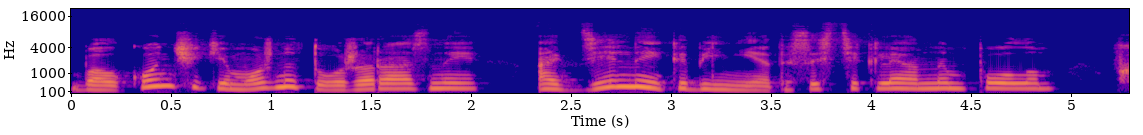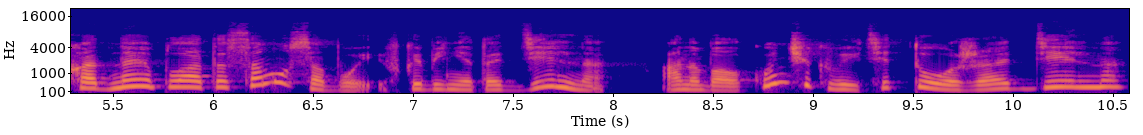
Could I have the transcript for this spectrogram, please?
Балкончики можно тоже разные. Отдельные кабинеты со стеклянным полом. Входная плата, само собой, в кабинет отдельно, а на балкончик выйти тоже отдельно.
